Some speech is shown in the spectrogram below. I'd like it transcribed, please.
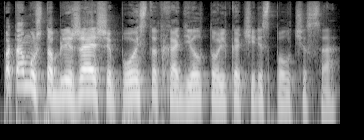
потому что ближайший поезд отходил только через полчаса.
